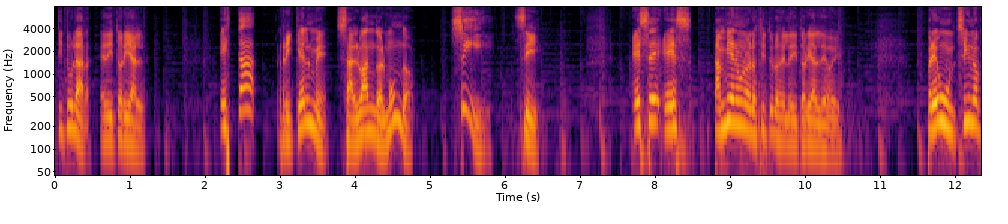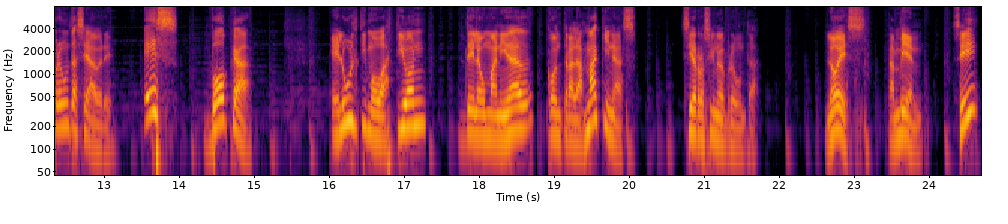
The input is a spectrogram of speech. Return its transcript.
titular editorial. ¿Está Riquelme salvando al mundo? Sí. Sí. Ese es también uno de los títulos del editorial de hoy. Pregun signo pregunta se abre. ¿Es Boca el último bastión de la humanidad contra las máquinas? Cierro signo de pregunta. Lo es, también. ¿Sí?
